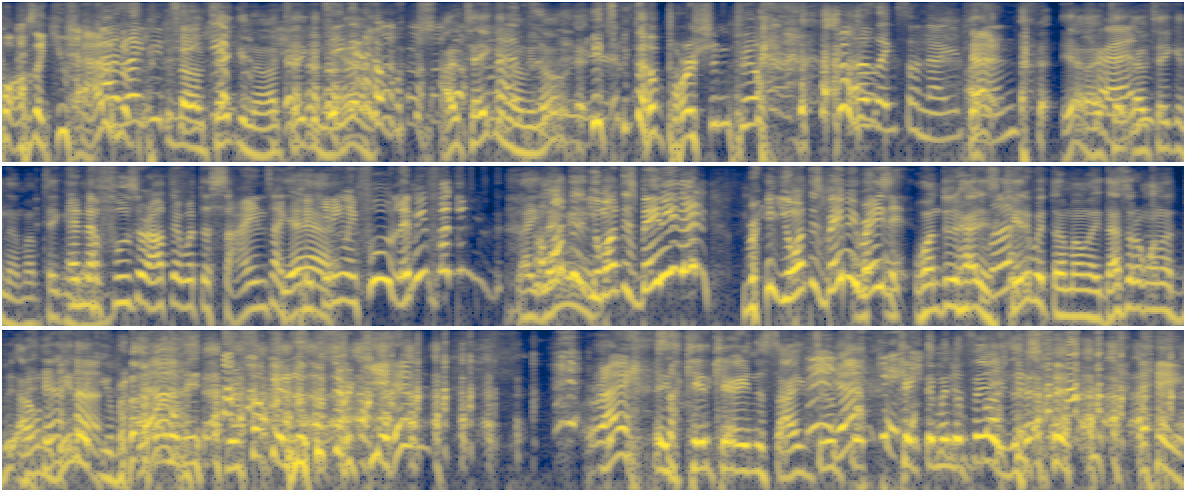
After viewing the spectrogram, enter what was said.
Oh, I was like, you've had I was ab- like, you No, I'm take it. taking them. I've taken them. Yeah. I've taken them. You know. you took the abortion pill, I was like, so now you're trans. Yeah, I've, take, I've taken them. I'm taking and the fools are out there with the signs like Yeah. picketing, like, "Fool, let me fucking, Like, let want me- this. you want this baby then? You want this baby? Raise it, One dude had his What? kid with them. I'm like, that's what I want to be. I don't want to be like you, bro. I wanna be- you fucking loser kid, right? his kid carrying the sign to him, Yeah. kick- kicked him in the face. hey,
